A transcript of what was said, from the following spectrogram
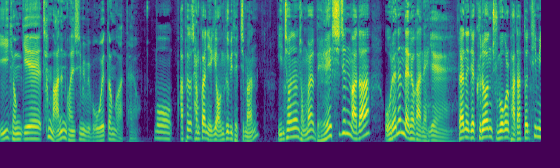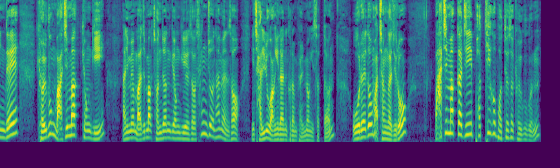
이 경기에 참 많은 관심이 모였던 것 같아요. 뭐 앞에서 잠깐 얘기 언급이 됐지만 인천은 정말 매 시즌마다 올해는 내려가네. 예. 라는 이제 그런 주목을 받았던 팀인데 결국 마지막 경기 아니면 마지막 전전 경기에서 생존하면서 이 잔류왕이라는 그런 별명이 있었던 올해도 마찬가지로 마지막까지 버티고 버텨서 결국은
